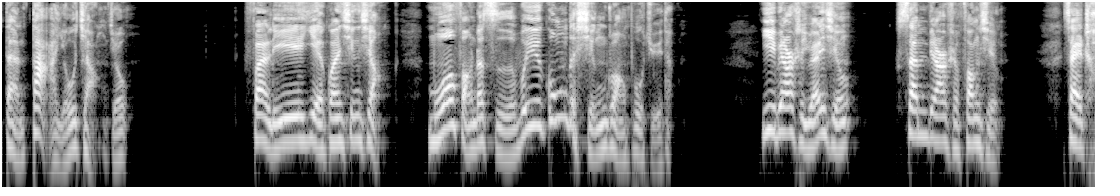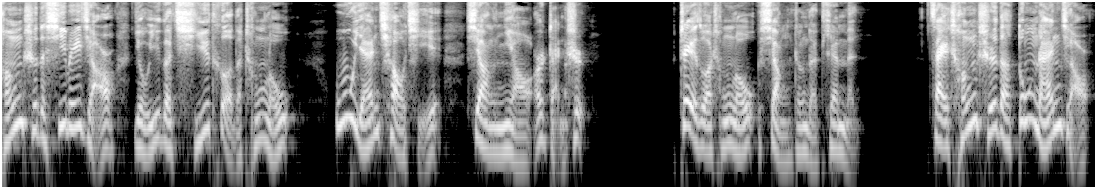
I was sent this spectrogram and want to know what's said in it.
但大有讲究。范蠡夜观星象，模仿着紫微宫的形状布局的，一边是圆形，三边是方形。在城池的西北角有一个奇特的城楼，屋檐翘起，像鸟儿展翅。这座城楼象征着天门。在城池的东南角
